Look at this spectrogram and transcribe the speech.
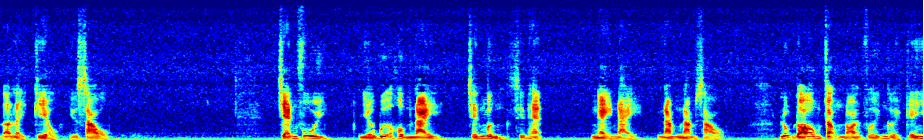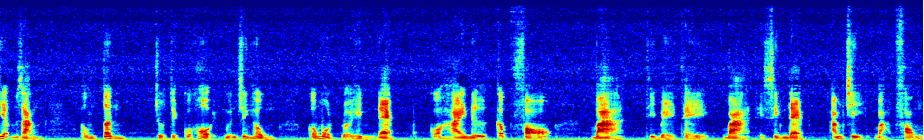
đã lẩy kiều như sau. Chén vui, nhớ bữa hôm nay, chén mừng xin hẹn, ngày này 5 năm sau. Lúc đó ông Trọng nói với người kế nhiệm rằng ông Tân, Chủ tịch Quốc hội Nguyễn Sinh Hùng có một đội hình đẹp, có hai nữ cấp phó, bà thì bể thế, bà thì xinh đẹp, ám chỉ bà Phóng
